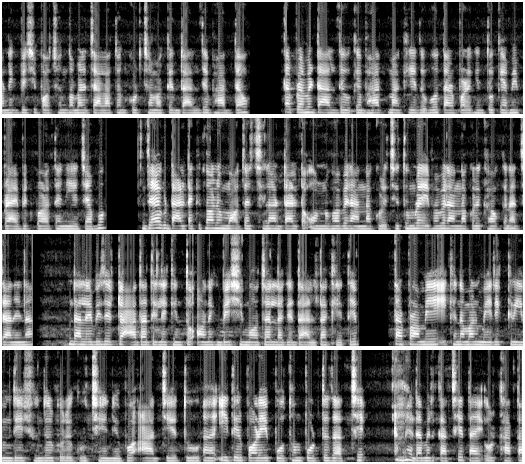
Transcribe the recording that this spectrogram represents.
অনেক বেশি পছন্দ। আমার জ্বালাতন করছে, আমাকে ডাল দিয়ে ভাত দাও। তারপরে আমি ডাল দিয়ে ওকে ভাত মাখিয়ে দেবো। তারপরে কিন্তু ওকে আমি প্রাইভেট পড়াতে নিয়ে যাব। যাই হোক, ডালটা কিন্তু অনেক মজার ছিল আর ডালটা অন্যভাবে রান্না করেছি। তোমরা এইভাবে রান্না করে খাও কিনা জানি না। ডালের ভিতরে একটু আদা দিলে কিন্তু অনেক বেশি মজার লাগে ডালটা খেতে। তারপর আমি এখানে আমার মেয়ের ক্রিম দিয়ে সুন্দর করে গুছিয়ে নেব। আর যেহেতু ঈদের পরেই প্রথম পড়তে যাচ্ছে ম্যাডামের কাছে, তাই ওর খাতা,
